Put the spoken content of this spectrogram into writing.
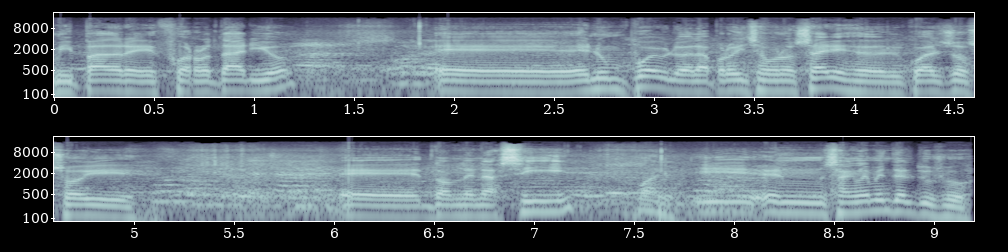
mi padre fue rotario, eh, en un pueblo de la provincia de Buenos Aires, del cual yo soy, eh, donde nací, y en San Clemente del Tuyú.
